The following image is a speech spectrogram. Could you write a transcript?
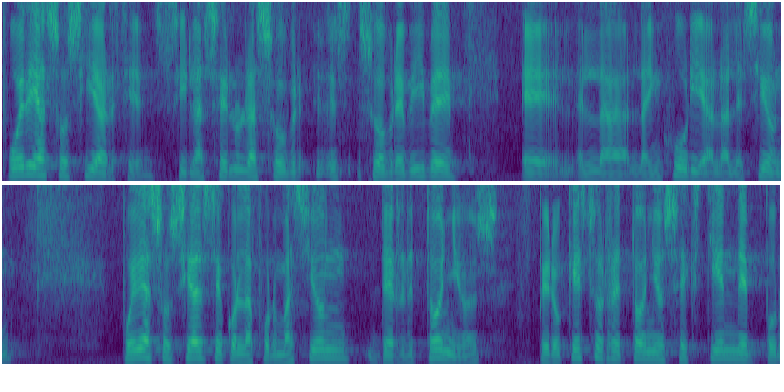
puede asociarse, si la célula sobrevive eh, la, injuria, la lesión, puede asociarse con la formación de retoños, pero que estos retoños se extienden por,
